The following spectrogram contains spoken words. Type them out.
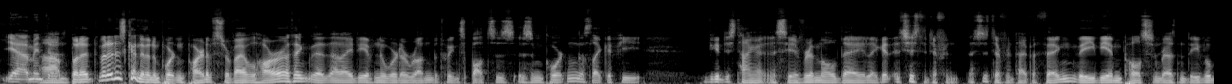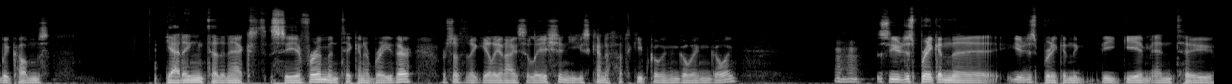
Yeah, I mean, Um, but it, but it is kind of an important part of survival horror. I think that that idea of nowhere to run between spots is, is important. It's like if you if you could just hang out in a save room all day, like it, it's just a different it's just a different type of thing. The the impulse in Resident Evil becomes getting to the next save room and taking a breather, or something like Alien Isolation. You just kind of have to keep going and going and going. So you're just breaking the you're just breaking the, the game into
